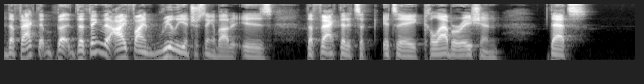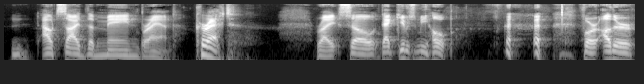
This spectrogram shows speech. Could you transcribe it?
the fact that but the thing that I find really interesting about it is the fact that it's a it's a collaboration that's outside the main brand Correct. right? So that gives me hope for other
